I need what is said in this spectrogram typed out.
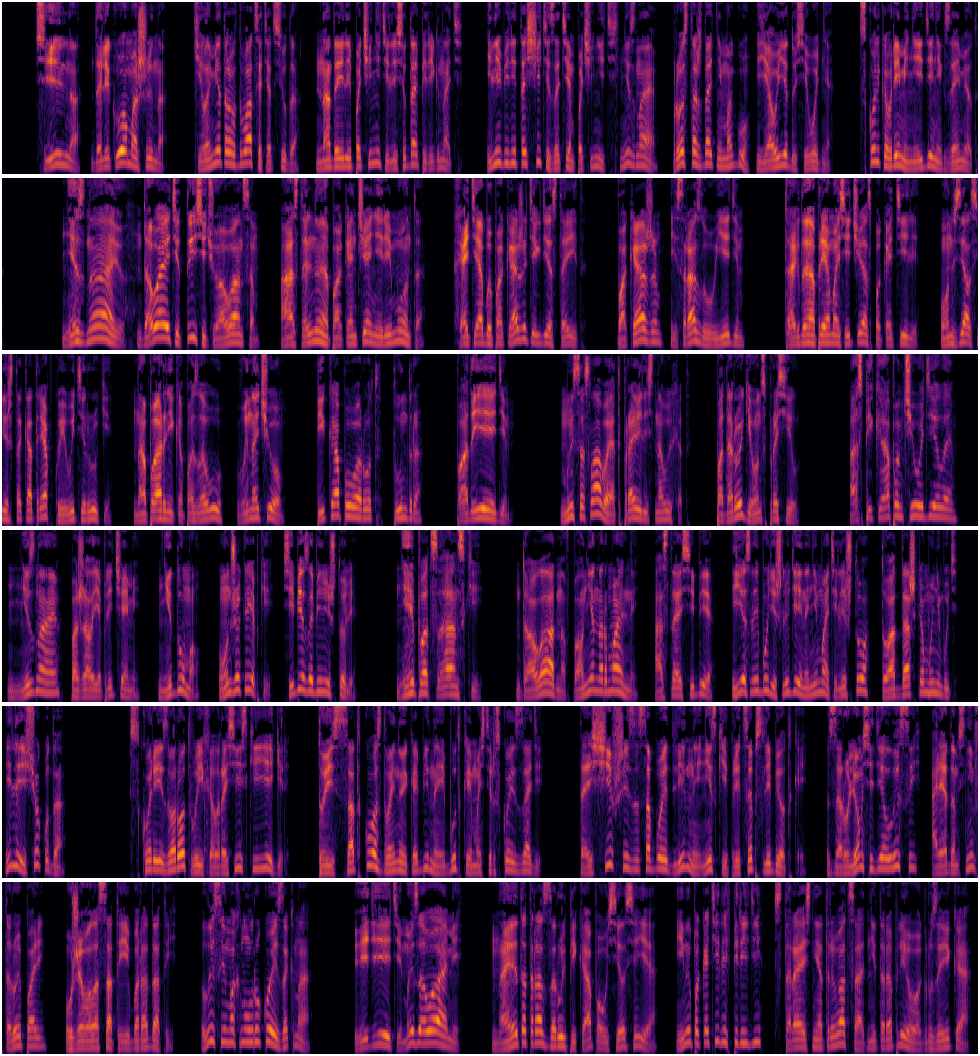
«Сильно? Далеко машина?» «Километров двадцать отсюда. Надо или починить, или сюда перегнать. Или перетащить и затем починить, не знаю. Просто ждать не могу, я уеду сегодня. Сколько времени и денег займет? Не знаю, давайте тысячу авансом, а остальное по окончании ремонта. Хотя бы покажете, где стоит? Покажем и сразу уедем. Тогда прямо сейчас покатили. Он взял с верстака тряпку и вытер руки. Напарника позову, вы на чем? Пикап у ворот, тундра. Подъедем. Мы со Славой отправились на выход. По дороге он спросил. А с пикапом чего делаем? Не знаю, пожал я плечами. Не думал. Он же крепкий. Себе забери, что ли? Не пацанский. Да ладно, вполне нормальный. Оставь себе. Если будешь людей нанимать или что, то отдашь кому-нибудь. Или еще куда. Вскоре из ворот выехал российский егерь. То есть Садко с двойной кабиной и будкой мастерской сзади, тащивший за собой длинный низкий прицеп с лебедкой. За рулем сидел лысый, а рядом с ним второй парень, уже волосатый и бородатый. Лысый махнул рукой из окна. «Ведите, мы за вами!» На этот раз за руль пикапа уселся я, и мы покатили впереди, стараясь не отрываться от неторопливого грузовика.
